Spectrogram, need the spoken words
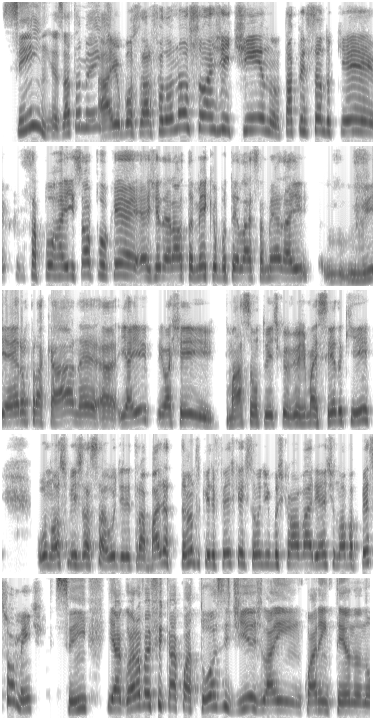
Sim, exatamente. Aí o Bolsonaro falou: não, eu sou argentino, tá pensando o quê? Essa porra aí, só porque é general também que eu botei lá essa merda. Aí vieram pra cá, né? Ah, E aí eu achei massa um tweet que eu vi hoje mais cedo que o nosso ministro da Saúde ele trabalha tanto que ele fez questão de buscar uma variante nova pessoalmente. Sim, e agora vai ficar 14 dias lá em quarentena no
